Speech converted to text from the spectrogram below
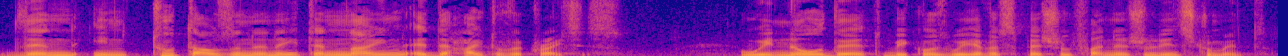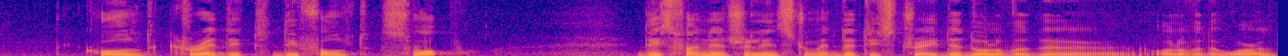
than in 2008 and 9 at the height of a crisis. We know that because we have a special financial instrument called credit default swap This financial instrument that is traded all over the, all over the world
